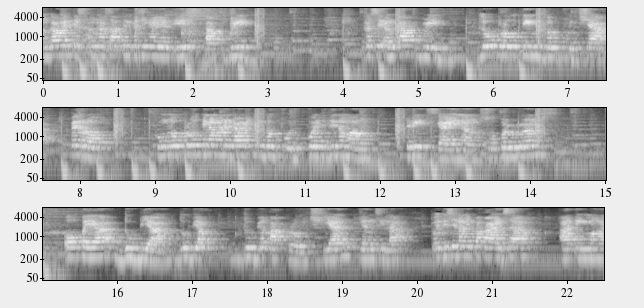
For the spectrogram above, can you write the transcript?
Ang gamit kasi, ang nasa atin kasi ngayon is top breed. Kasi ang top breed, low protein dog food siya. Pero, kung low protein naman ang gamit ng dog food, pwede din namang treats gaya ng superworms o kaya dubia, dubia, dubia cockroach. Yan, yan sila. Pwede silang ipakain sa ating mga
